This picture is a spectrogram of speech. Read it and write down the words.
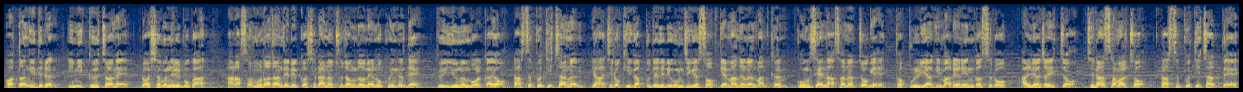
어떤 이들은 이미 그 전에 러시아군 일부가 알아서 무너져 내릴 것이라는 추정도 내놓고 있는데 그 이유는 뭘까요? 라스푸티차는 야지로 기갑 부대들이 움직일 수 없게 만드는 만큼 공세에 나서는 쪽에 더 불리하기 마련인 것으로 알려져 있죠. 지난 3월 초 라스푸티차 때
